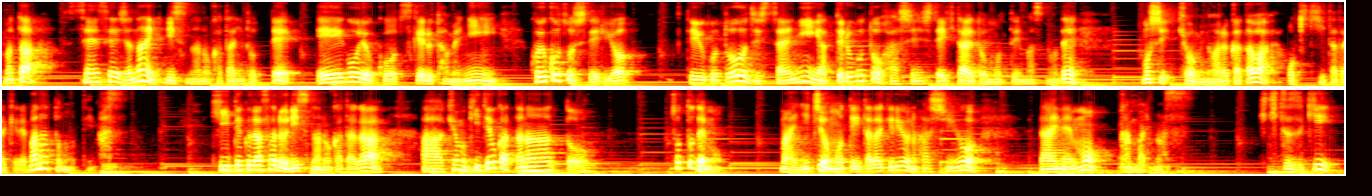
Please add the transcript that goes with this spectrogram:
また先生じゃないリスナーの方にとって英語力をつけるためにこういうことをしているよっていうことを実際にやってることを発信していきたいと思っていますのでもし興味のある方はお聞きいただければなと思っています聞いてくださるリスナーの方が、ああ、今日も聞いてよかったなと、ちょっとでも毎日思っていただけるような発信を来年も頑張ります。引き続き、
